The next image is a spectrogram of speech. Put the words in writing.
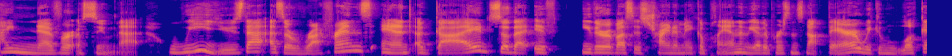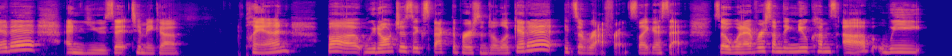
I never assume that. We use that as a reference and a guide so that if either of us is trying to make a plan and the other person's not there, we can look at it and use it to make a plan, but we don't just expect the person to look at it. It's a reference, like I said. So whenever something new comes up, we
